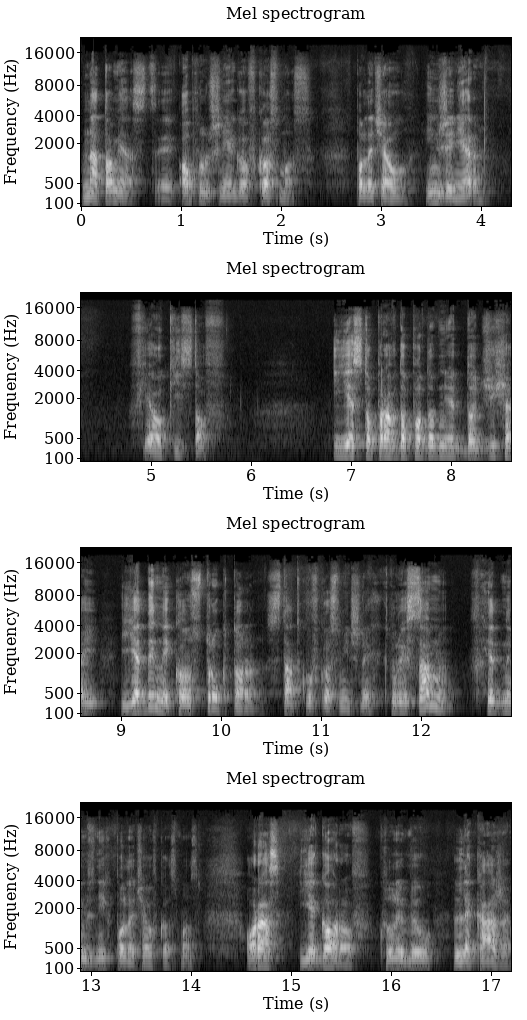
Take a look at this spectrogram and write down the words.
Natomiast y, oprócz niego w kosmos poleciał inżynier Fieokistow, i jest to prawdopodobnie do dzisiaj jedyny konstruktor statków kosmicznych, który sam w jednym z nich poleciał w kosmos, oraz Jegorow, który był lekarzem.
